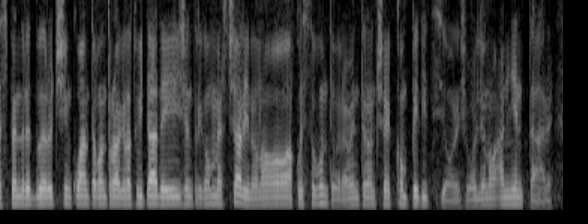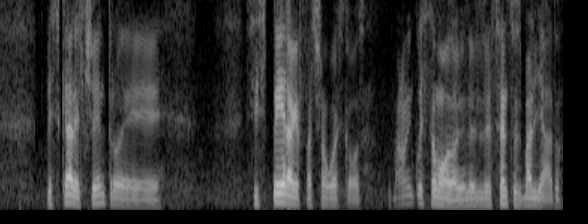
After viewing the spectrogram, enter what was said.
spendere 2,50 euro contro la gratuità dei centri commerciali non ho a questo punto veramente veramente non c'è competizione, ci vogliono annientare. Pescare il centro e si spera che facciano qualcosa, ma non in questo modo, il senso è sbagliato.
